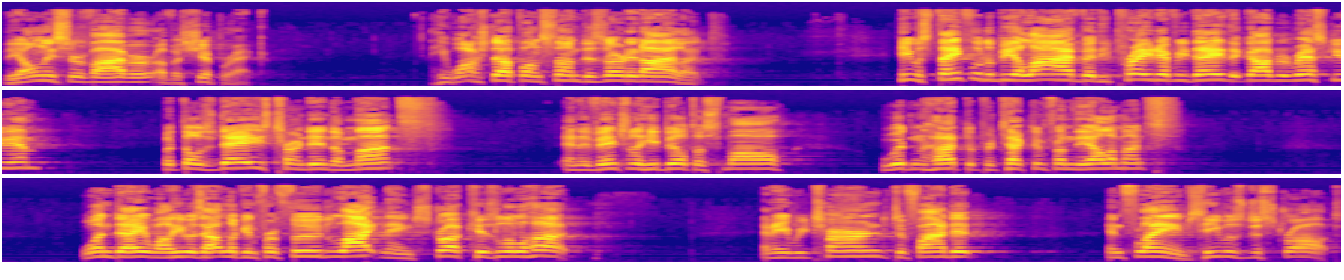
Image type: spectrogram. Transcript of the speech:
the only survivor of a shipwreck? He washed up on some deserted island. He was thankful to be alive, but he prayed every day that God would rescue him. But those days turned into months, and eventually he built a small wooden hut to protect him from the elements. One day, while he was out looking for food, lightning struck his little hut, and he returned to find it in flames. He was distraught.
